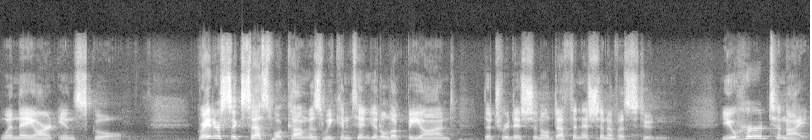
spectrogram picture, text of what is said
when they aren't in school. Greater success will come as we continue to look beyond the traditional definition of a student. You heard tonight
